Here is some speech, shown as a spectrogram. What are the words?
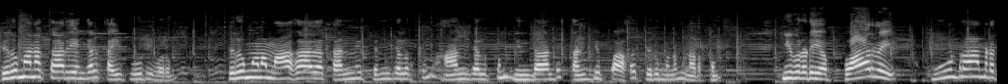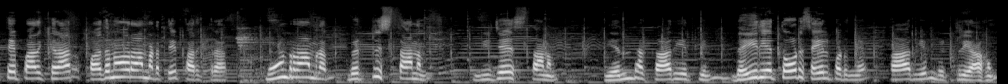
திருமண காரியங்கள் கைகூடி வரும். திருமணம் ஆகாத கன்னி பெண்களுக்கும் ஆண்களுக்கும் இந்த ஆண்டு கண்டிப்பாக திருமணம் நடக்கும். இவருடைய பார்வை மூன்றாம் இடத்தை பார்க்கிறார் பதினோராம் இடத்தை பார்க்கிறார். மூன்றாம் இடம் வெற்றி ஸ்தானம் விஜயஸ்தானம் எந்த காரியத்தில் தைரியத்தோடு செயல்படுங்க காரியம் வெற்றியாகும்.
